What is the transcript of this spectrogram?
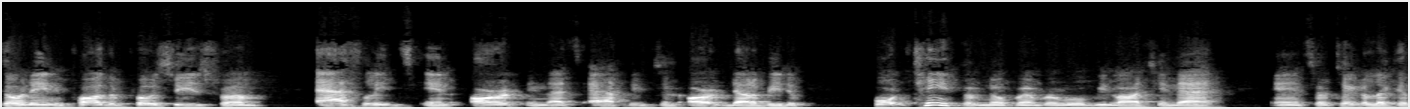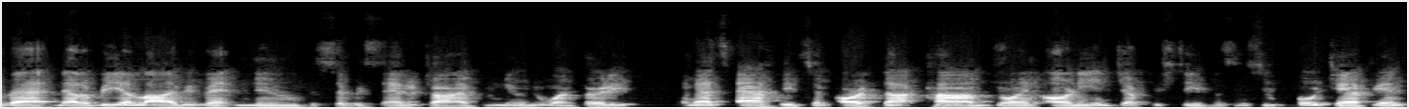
donating part of the proceeds from Athletes in Art, and that's Athletes in Art. That'll be the 14th of November. We'll be launching that. And so take a look at that. That'll be a live event noon Pacific Standard Time from noon to 1.30. And that's athletesinart.com. Join Arnie and Jeffrey Stevenson, Super Bowl champion,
